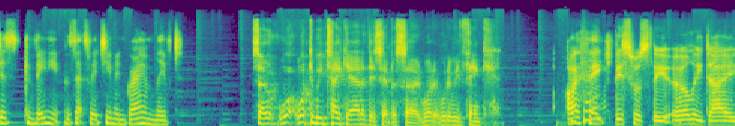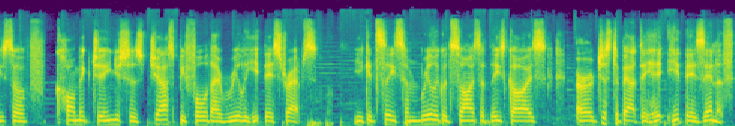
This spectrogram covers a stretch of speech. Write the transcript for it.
just convenient because that's where Tim and Graeme lived. So, what what did we take out of this episode? What what do we think? I Okay. think this was the early days of comic geniuses just before they really hit their straps. You could see some really good signs that these guys are just about to hit, hit their zenith.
